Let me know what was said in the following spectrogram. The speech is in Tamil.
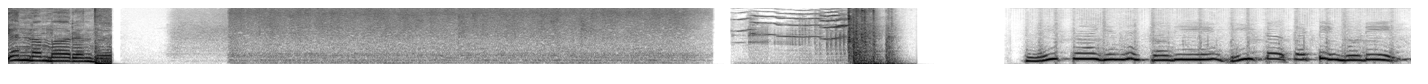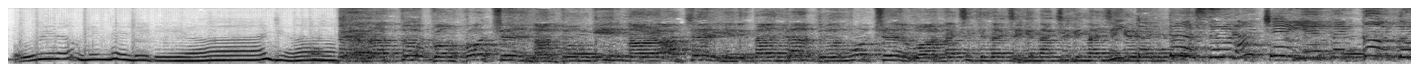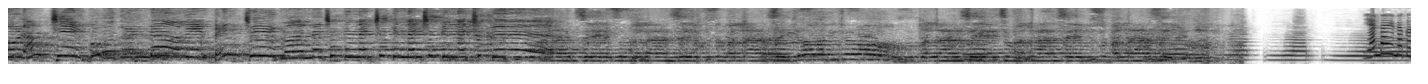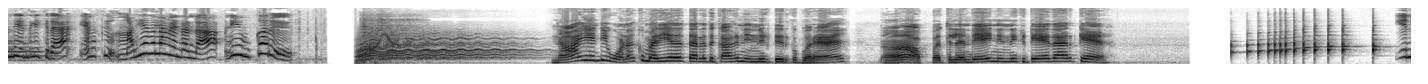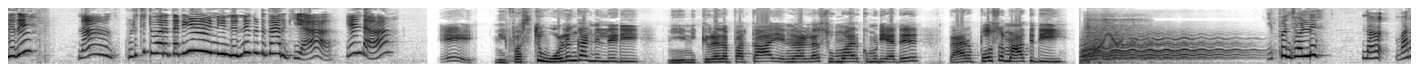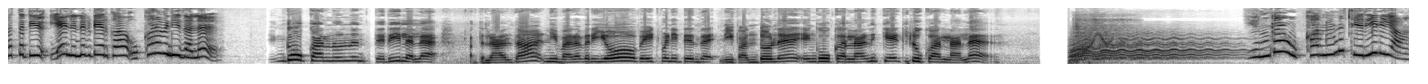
என்ன மறந்த? லேசா என்ன கடி வீட்ட கட்டி முடி உள்ளம் மின்னலிடி ஆஜா. தூக்கம் போச்சு நான் தூங்கி நாளாச்சு இனி தாங்காது மூச்சு. வா நச்சுக்கு நச்சுக்கு நச்சுக்கு நச்சுக்கு. தொட்ட சூடாச்சு என் வெட்கம் தூடாச்சு போதுண்டாவே நச்சுக்கு நச்சுக்கு நச்சுக்கு நச்சுக்கு ஏன்டா என்ன கண்டு எந்திரிக்கிற? எனக்கு மரியாதைலாம் வேண்டாம்டா. நீ உட்காரு. நான் ஏண்டி உனக்கு மரியாதை தரதுக்காக நின்னுகிட்டு இருக்க போறேன்? நான் அப்பத்துல இருந்தே நின்னுக்கிட்டே தான் இருக்கேன். என்னது நான் குளிச்சிட்டு வர தடியா நீ நின்னுக்கிட்டு தான் இருக்கியா ஏன்டா ஏய் நீ ஃபர்ஸ்ட் ஒழுங்கா நில்லுடி. நீ நிக்கிறத பார்த்தா என்னால சும்மா இருக்க முடியாது. வேற போச மாத்துடி. இப்போ சொல்லு. நான் வர தட்டி ஏன் நின்னுக்கிட்டே இருக்கா? உட்கார வேண்டியதானே எங்க உட்காரணும்னு தெரியலல. அதனால தான் நீ வர வரையோ வெயிட் பண்ணிட்டு இருந்த. நீ வந்தோடனே எங்க உட்காரலான்னு கேட்டுட்டு உட்காரலாம்ல. எங்க உட்காரணும்னு தெரியலையா?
